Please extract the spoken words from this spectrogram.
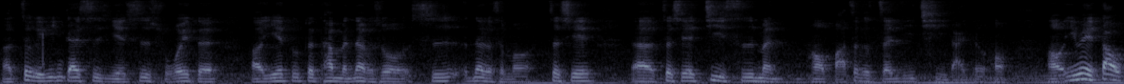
啊，这个应该是也是所谓的啊，耶杜顿他们那个时候诗那个什么这些呃这些祭司们好把这个整理起来的哈。哦，因为到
